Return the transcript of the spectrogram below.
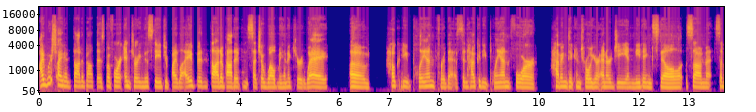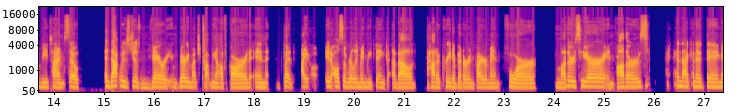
I wish I had thought about this before entering this stage of my life and thought about it in such a well manicured way of how could you plan for this and how could you plan for having to control your energy and needing still some some me time. So and that was just very very much caught me off guard and but I it also really made me think about how to create a better environment for mothers here and fathers and that kind of thing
